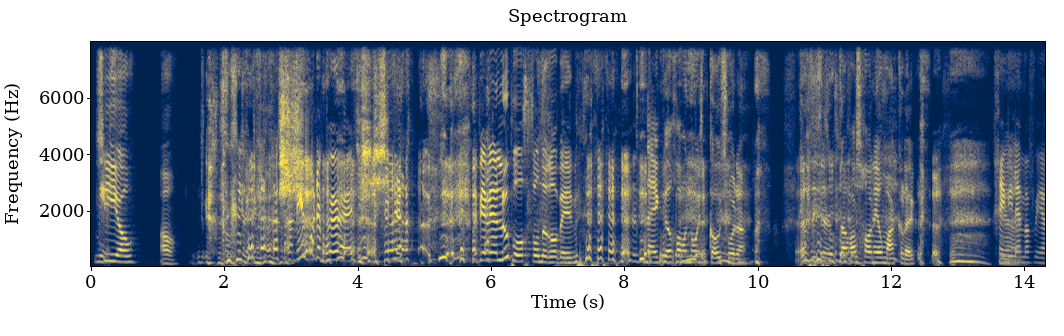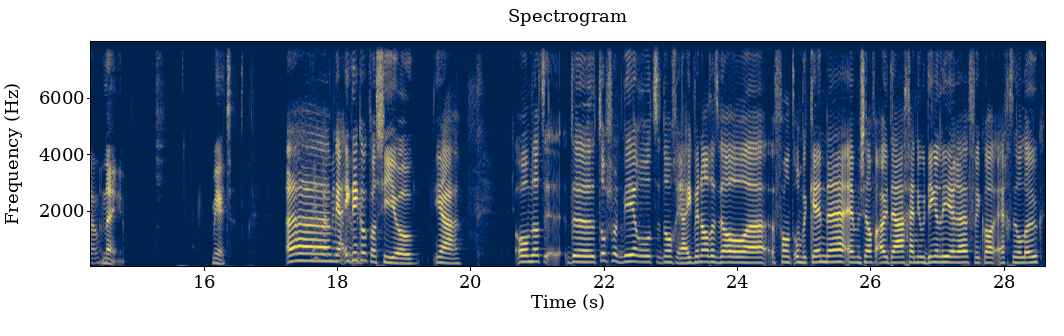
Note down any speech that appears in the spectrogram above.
Meer. CEO. Oh. Ga weer voor de beurt. Heb jij weer een loophole gevonden, Robin? Nee, ik wil gewoon nooit een coach worden. Dat, is het. dat was gewoon heel makkelijk. Geen Ja. dilemma voor jou. Nee. Meert. Ehm, ja, ik denk ook wel CEO. Ja. Omdat de topsportwereld nog... Ja, ik ben altijd wel eh, van het onbekende en mezelf uitdagen en nieuwe dingen leren. Vind ik wel echt heel leuk.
